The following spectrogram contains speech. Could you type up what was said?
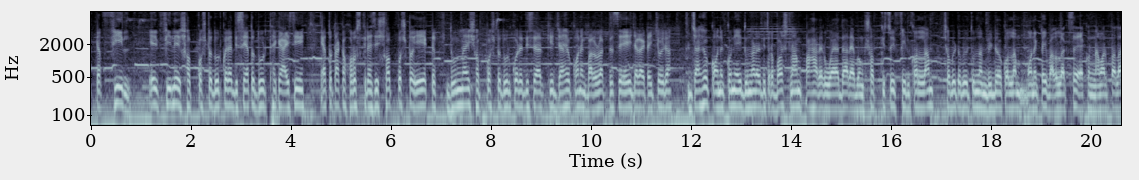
একটা ফিল এই ফিলে সব কষ্ট দূর করে দিছে, এত দূর থেকে আইসি এত টাকা খরচ করে আইসি সব কষ্ট এই একটা দুলনায় সব কষ্ট দূর করে দিছে আর কি। যাই হোক, অনেক ভালো লাগতেছে এই জায়গাটাই চইরা। যাই হোক, অনেকক্ষণই এই দুলনাটার ভিতরে বসলাম, পাহাড়ের ওয়েদার এবং সব কিছুই ফিল করলাম, ছবি টবি তুললাম ভিডিও করলাম, অনেকটাই ভালো লাগছে, এখন নামার পালা।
